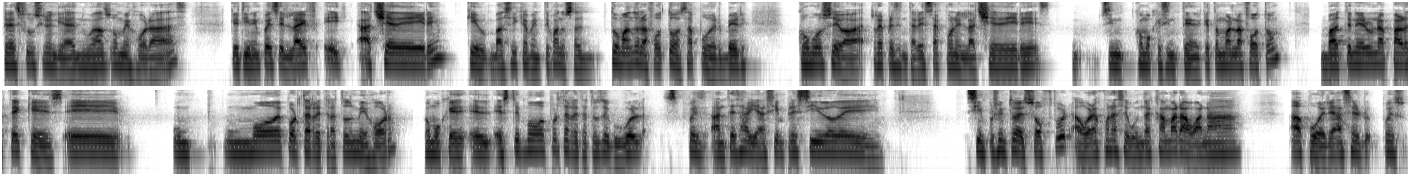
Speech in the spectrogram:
tres funcionalidades nuevas o mejoradas que tienen pues el Live HDR, que básicamente cuando estás tomando la foto vas a poder ver cómo se va a representar esta con el HDR sin, como que sin tener que tomar la foto va a tener una parte que es eh, un, modo de portarretratos mejor. Como que este modo de portarretratos de Google, pues antes había siempre sido de 100% de software. Ahora con la segunda cámara van a, a, poder hacer, pues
